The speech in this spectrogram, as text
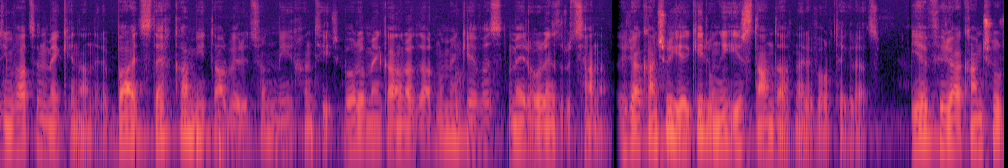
զինված են մեքենաները, բայց այդտեղ կա մի տարբերություն, մի խնդիր, որը մենք անդրադառնում ենք եւս մեր օրենսդրությանը։ Յուրաքանչյուր երկիր ունի իր ստանդարտները որթեգրած եւ յուրաքանչյուր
